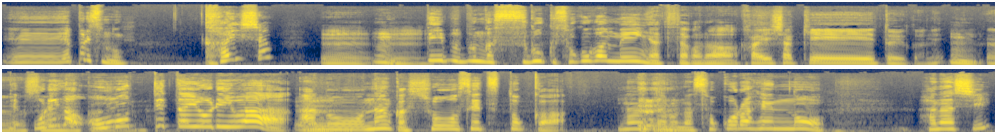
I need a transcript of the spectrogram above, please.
えーやっぱりその会社、っていう部分がすごくそこがメインになってたから、会社経営というかね。うん。うんで俺が思ってたよりは、うん。あのなんか小説とかなんだろうな そこら辺の話？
